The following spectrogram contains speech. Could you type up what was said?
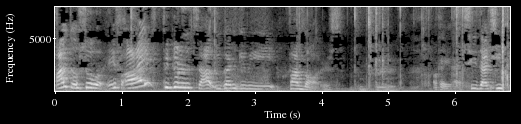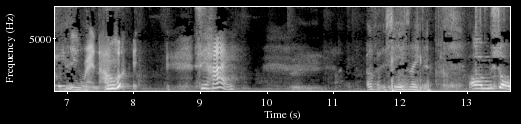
I know, so if I figure this out, you gotta give me $5. Okay. Okay, guys, she's actually paying right now. Say hi. Okay, so it's right there. Um, so,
